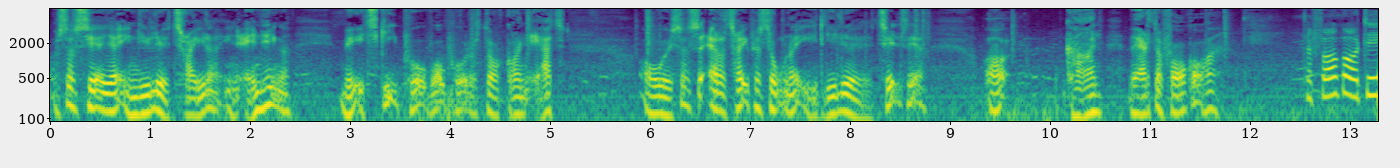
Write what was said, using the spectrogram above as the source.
og så ser jeg en lille trailer, en anhænger, med et skib på, hvorpå der står grøn ært. Og øh, så er der tre personer i et lille telt her. Og Karen, hvad er det, der foregår her? Der foregår det,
